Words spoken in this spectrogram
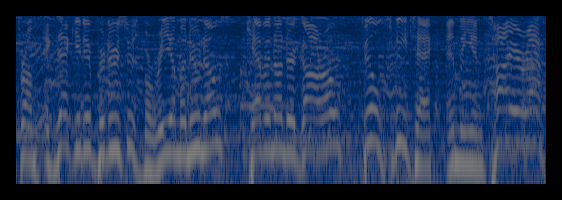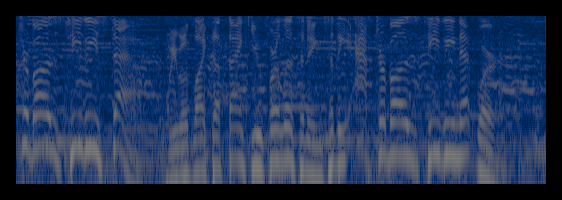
From executive producers Maria Menounos, Kevin Undergaro, Phil Svitek, and the entire AfterBuzz TV staff, we would like to thank you for listening to the AfterBuzz TV network.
